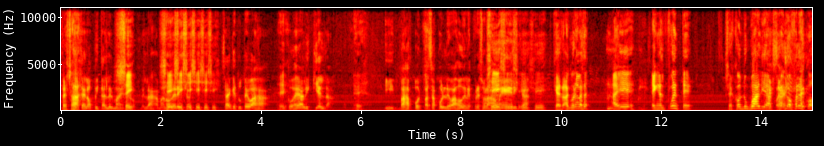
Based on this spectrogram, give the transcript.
Pero eso- Está el hospital del maestro, Sí. ¿verdad? A mano sí, derecha. sí, sí, sí, sí. ¿Sabes que tú te bajas y Sí. coges a la izquierda Eh, y bajas por, pasas por debajo del Expreso las Américas? sí, sí. Que algunas veces ahí en el puente se esconde un guardia poniendo fresco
